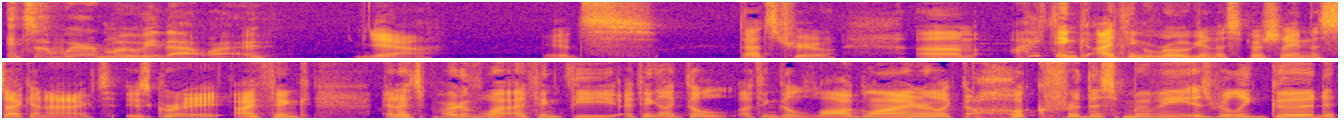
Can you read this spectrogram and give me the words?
it's a weird movie that way. Yeah, it's that's true. Um, I think I think Rogen, especially in the second act, is great. I think, and it's part of why I think the I think like the I think the log line or like the hook for this movie is really good.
